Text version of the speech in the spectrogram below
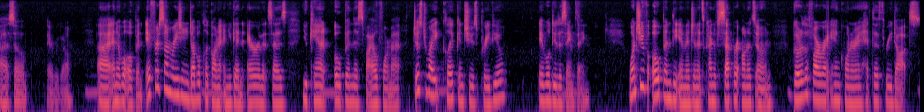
uh, so there we go, uh, and it will open. If for some reason you double click on it and you get an error that says you can't open this file format, just right click and choose preview. It will do the same thing. Once you've opened the image and it's kind of separate on its own, go to the far right hand corner and hit the three dots.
